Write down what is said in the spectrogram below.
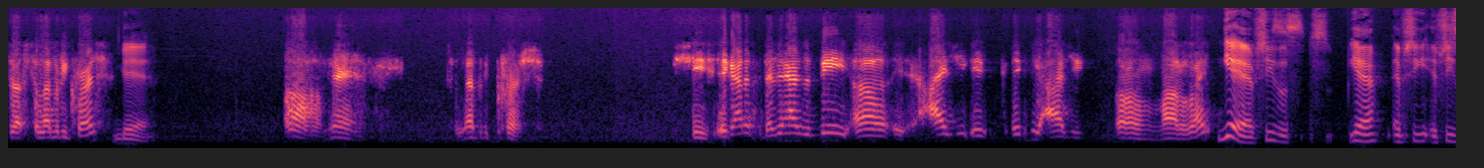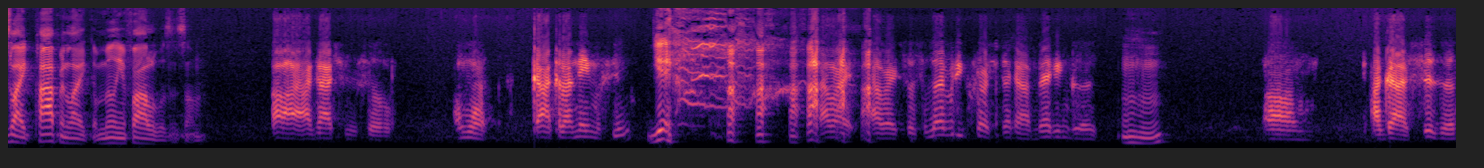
Ce- Celebrity crush? Yeah. Oh man, celebrity crush. She's it got to does it have to be uh IG? It, it could be IG um model, right? Yeah. If she's a yeah, if she if she's like popping like a million followers or something. All right, I got you. So I want. God, could I name a few? Yeah. All right, all right. So celebrity crush, I got Meagan Good. Mm-hmm. Um, I got SZA.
